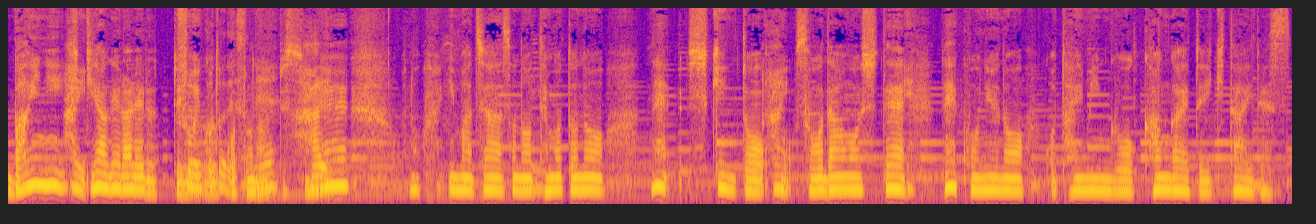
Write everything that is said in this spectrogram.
倍に引き上げられるっていう、そういうここととですねなんですね。あの今じゃあその手元のね資金とはい相談をして、ね購入のこうタイミングを考えていきたいです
